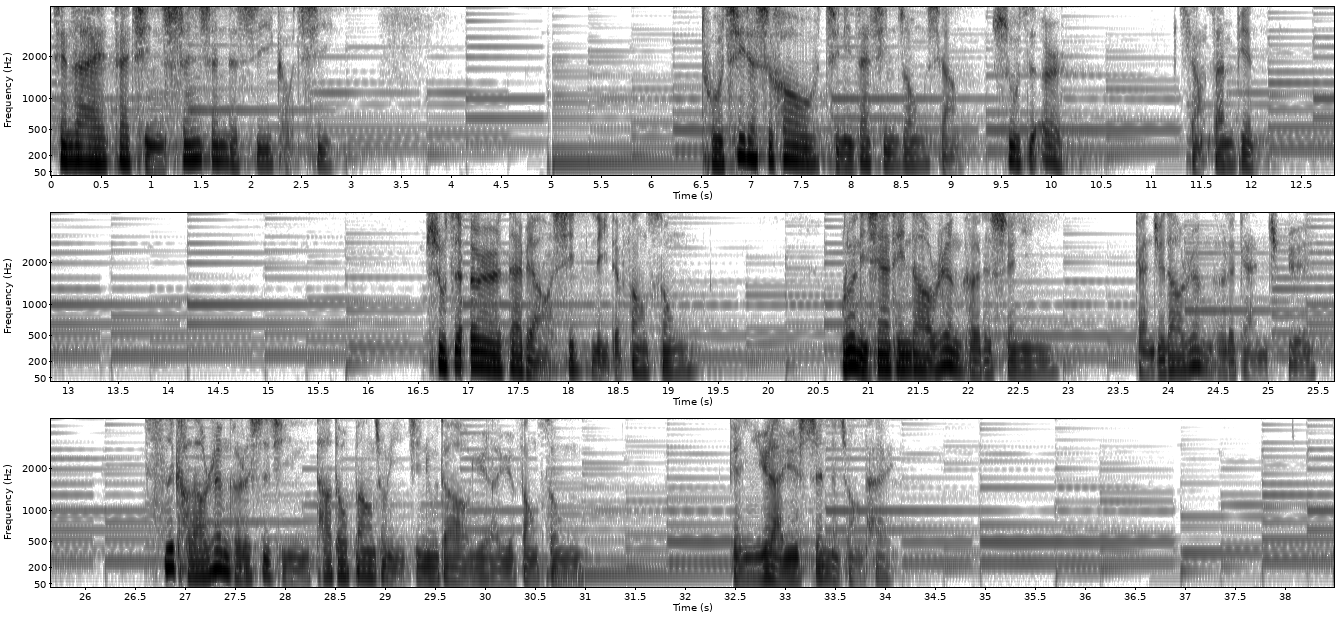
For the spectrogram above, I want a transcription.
现在再请深深的吸一口气。吐气的时候，请你在心中想数字二，想三遍。数字二代表心里的放松。无论你现在听到任何的声音，感觉到任何的感觉，思考到任何的事情，它都帮助你进入到越来越放松、跟越来越深的状态。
